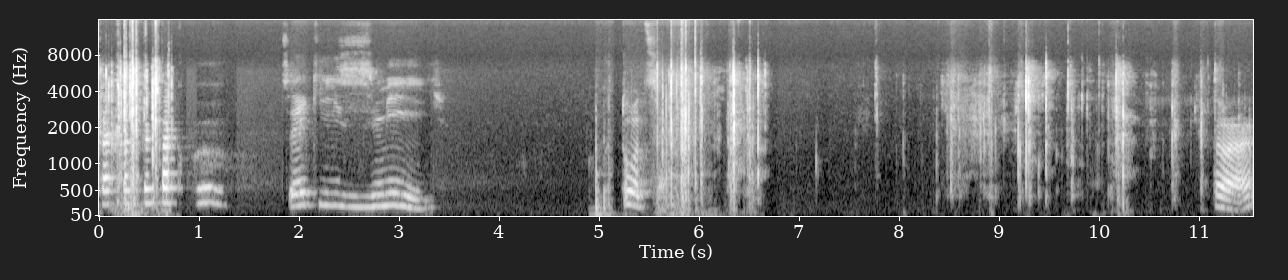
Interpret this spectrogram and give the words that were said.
так, так, так, так. Це якийсь змій. Хто це? Так.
